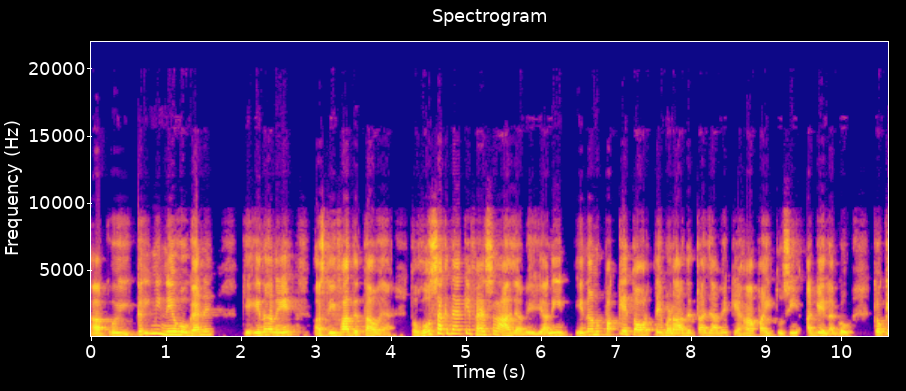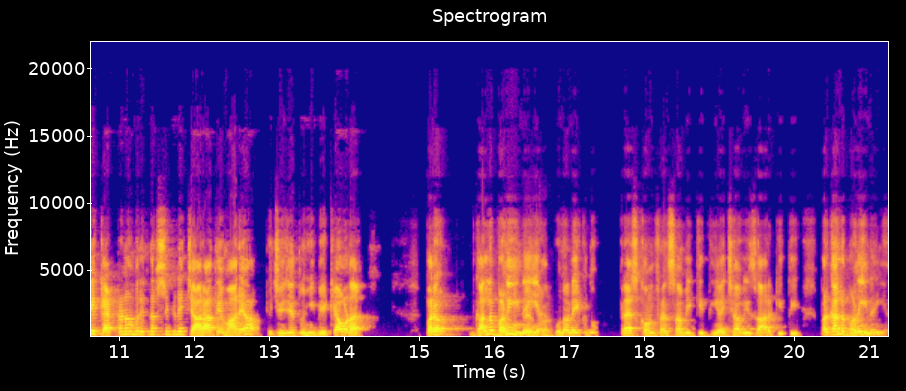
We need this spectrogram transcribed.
ਆ ਕੋਈ ਕਈ ਮਹੀਨੇ ਹੋ ਗਏ ਨੇ ਕਿ ਇਹਨਾਂ ਨੇ ਅਸਤੀਫਾ ਦਿੱਤਾ ਹੋਇਆ ਹੈ। ਤਾਂ ਹੋ ਸਕਦਾ ਹੈ ਕਿ ਫੈਸਲਾ ਆ ਜਾਵੇ ਯਾਨੀ ਇਹਨਾਂ ਨੂੰ ਪੱਕੇ ਤੌਰ ਤੇ ਬਣਾ ਦਿੱਤਾ ਜਾਵੇ ਕਿ ਹਾਂ ਭਾਈ ਤੁਸੀਂ ਅੱਗੇ ਲੱਗੋ ਕਿਉਂਕਿ ਕੈਪਟਨ ਅਮਰਿੰਦਰ ਸਿੰਘ ਨੇ ਚਾਰਾ ਤੇ ਮਾਰਿਆ ਪਿੱਛੇ ਜੇ ਤੁਸੀਂ ਵੇਖਿਆ ਹੋਣਾ ਪਰ ਗੱਲ ਬਣੀ ਨਹੀਂ ਹੈ ਬਿਲਕੁਲ। ਉਹਨਾਂ ਨੇ ਇੱਕ ਦੋ ਪ੍ਰੈਸ ਕਾਨਫਰੰਸਾਂ ਵੀ ਕੀਤੀਆਂ ਇੱਛਾ ਵੀ ਜ਼ਾਹਰ ਕੀਤੀ ਪਰ ਗੱਲ ਬਣੀ ਨਹੀਂ ਹੈ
